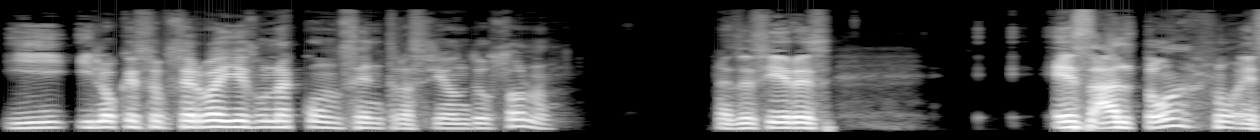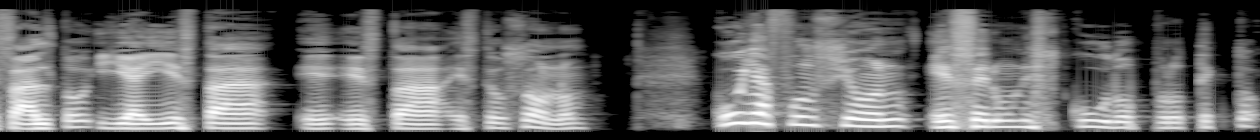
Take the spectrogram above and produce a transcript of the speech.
Y, y, lo que se observa ahí es una concentración de ozono. Es decir, es, es alto, es alto, y ahí está, e, está este ozono, cuya función es ser un escudo protector.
